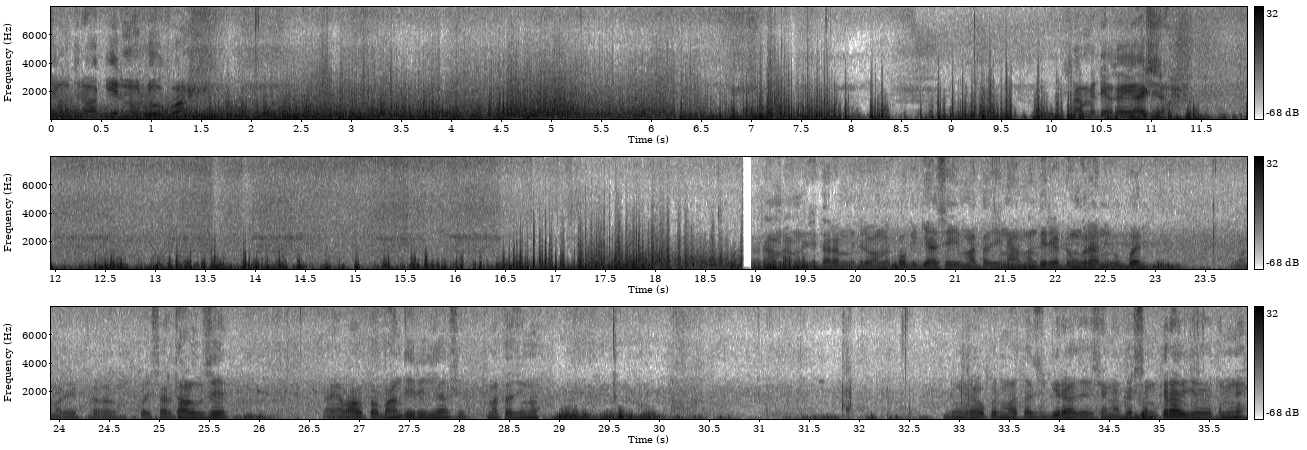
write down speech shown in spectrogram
એ મિત્રો આ ગીરનો લુક હો સામે દેખાય રામ સીતારામ મિત્રો, અમે પોગી ગયા છીએ માતાજીના મંદિરે ડુંગરાની ઉપર. અમારે એક કોઈ શ્રદ્ધાળુ છે. અહીંયા વાવટો બાંધી રહ્યા છે માતાજીનો. ડુંગરા ઉપર માતાજી બિરાજે છે એના દર્શન કરાવીએ હવે તમને.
